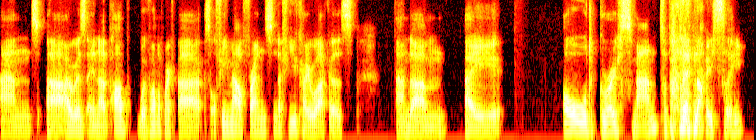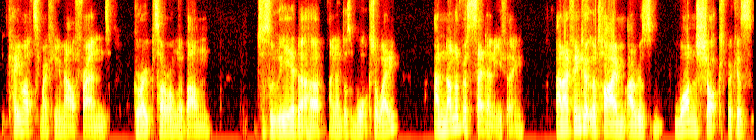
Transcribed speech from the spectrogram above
and uh, I was in a pub with one of my uh, sort of female friends and a few co-workers, and um, a old gross man, to put it nicely, came up to my female friend, groped her on the bum, just leered at her, and then just walked away. And none of us said anything. And I think at the time I was one shocked because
